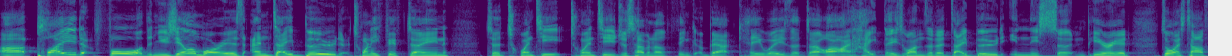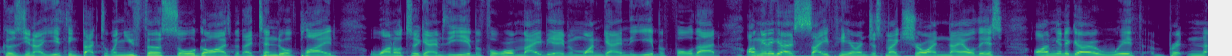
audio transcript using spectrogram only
Uh, played for the New Zealand Warriors and debuted 2015 to 2020. Just having a think about Kiwis that I, I hate these ones that are debuted in this certain period. It's always tough because, you know, you think back to when you first saw guys, but they tend to have played one or two games the year before, or maybe even one game the year before that. I'm going to go safe here and just make sure I nail this. I'm going to go with Briton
